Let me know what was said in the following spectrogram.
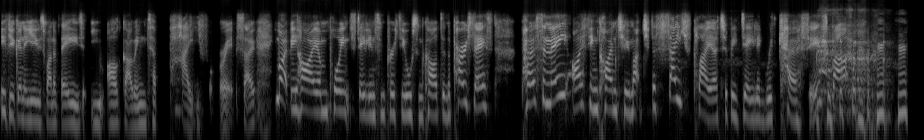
if you're going to use one of these, you are going to pay for it. So, you might be high on points, dealing some pretty awesome cards in the process. Personally, I think I'm too much of a safe player to be dealing with curses, but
